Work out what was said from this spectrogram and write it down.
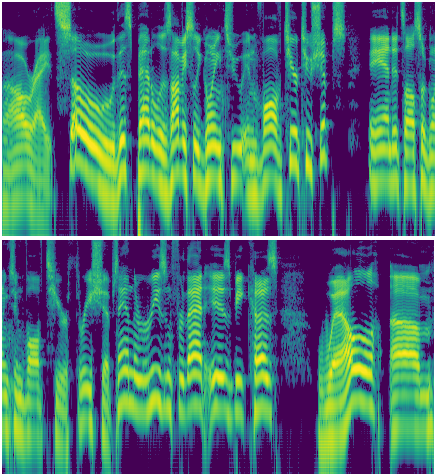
All right, so this battle is obviously going to involve tier 2 ships, and it's also going to involve tier 3 ships. And the reason for that is because, well, um,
